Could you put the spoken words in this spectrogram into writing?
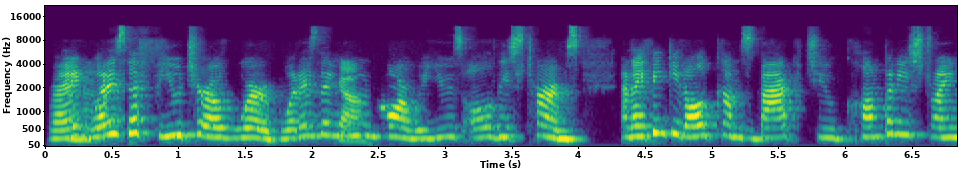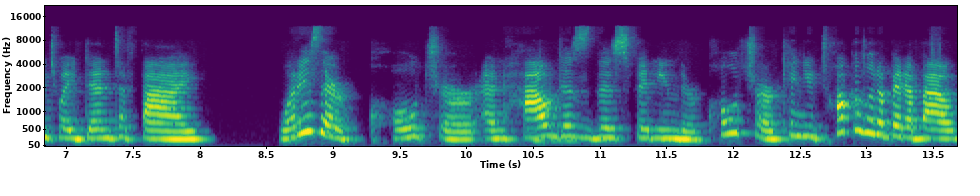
right? Mm-hmm. What is the future of work? What is the yeah. new norm? We use all these terms. And I think it all comes back to companies trying to identify what is their culture and how mm-hmm. does this fit in their culture can you talk a little bit about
